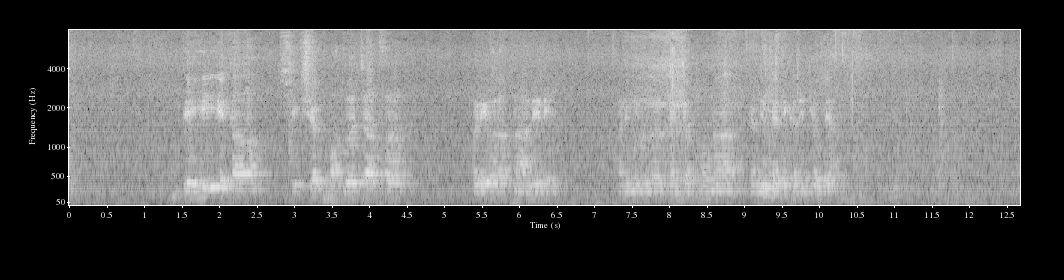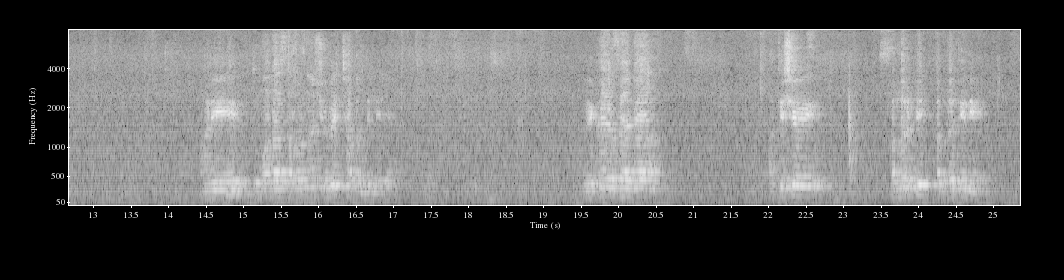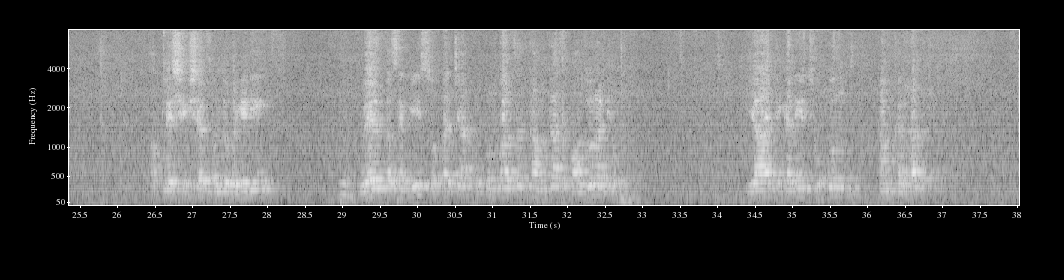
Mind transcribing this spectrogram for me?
तेही एका शिक्षक बांधवाच्याच परिवारातनं आलेले आणि म्हणून त्यांच्या भावना त्यांनी त्या ठिकाणी ठेवल्या. आणि तुम्हाला सर्वांना शुभेच्छा पण दिलेल्या. रेखावर साहेब अतिशय समर्पित पद्धतीने आपले शिक्षक बंधू भगिनी वेळ प्रसंगी स्वतःच्या कुटुंबाचं कामकाज बाजूला ठेवून या ठिकाणी झोकून काम करतात.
